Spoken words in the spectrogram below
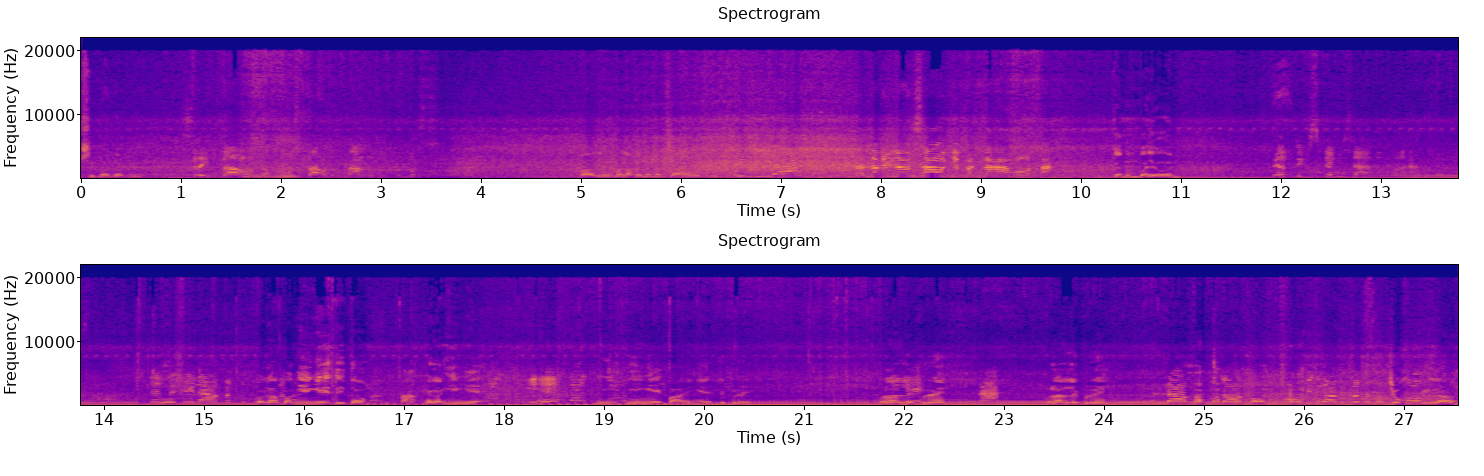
si madam eh. Straight sa ako, nag-post pa ako ng bago dito, boss. Bale, malaki naman sahod eh. Hindi ah. Lalaki lang sa ako siya pag nakakota. Ganun ba yon? Pero fix kami sa ano, 400. Siyempre, kailangan pag Wala bang hingi dito? Pa? Walang hingi? Ihe? Hingi, hingi ba? Hingi, libre. Walang libre? Na? Walang libre? Wala, pag mag-abo ako grabe ka naman Joke lang.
